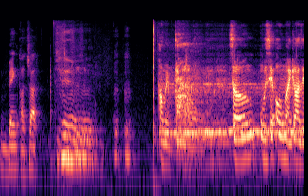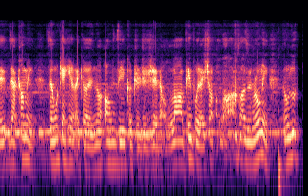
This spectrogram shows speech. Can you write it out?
Ben Kachar. coming, boom. So we say, oh my god, they, they're coming. Then we can hear like a you know, on vehicle, and a lot of people like shout, Allah Akbar, and running. And we look,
